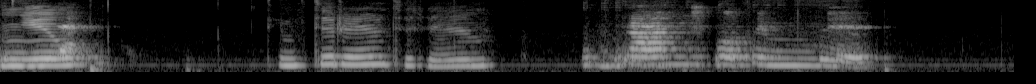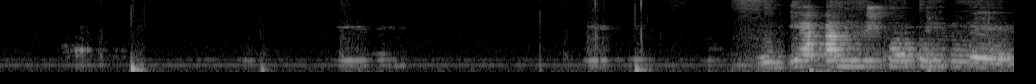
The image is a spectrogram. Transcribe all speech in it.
Nie. Tym, tyrym, tyrym. Już potem my. Już potem my.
